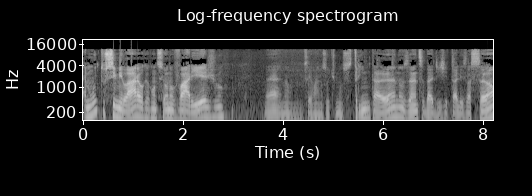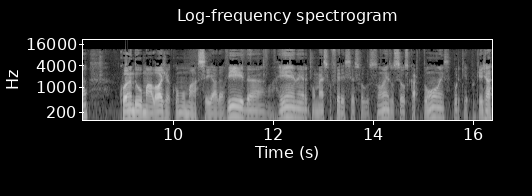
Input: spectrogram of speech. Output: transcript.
é, muito similar ao que aconteceu no varejo, né, no, sei lá, nos últimos 30 anos, antes da digitalização quando uma loja como uma C&A da Vida, uma Renner, começa a oferecer soluções, os seus cartões, por quê? Porque já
